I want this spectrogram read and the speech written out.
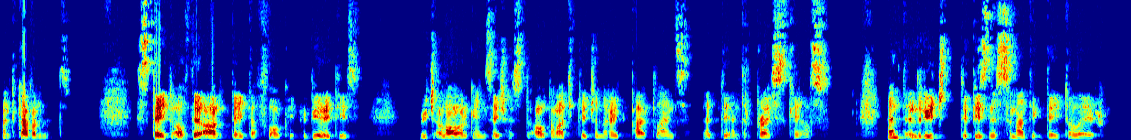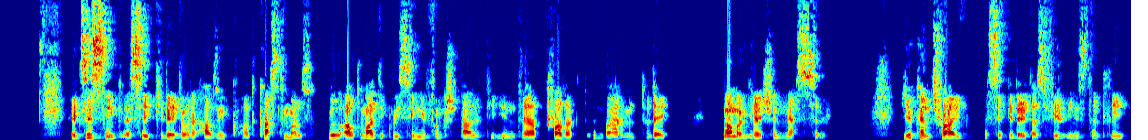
and governance. State-of-the-art data flow capabilities, which allow organizations to automatically generate pipelines at the enterprise scales and enrich the business semantic data layer. Existing SAP Data Warehousing Cloud customers will automatically see new functionality in their product environment today. No migration necessary. You can try SAP DataSphere instantly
